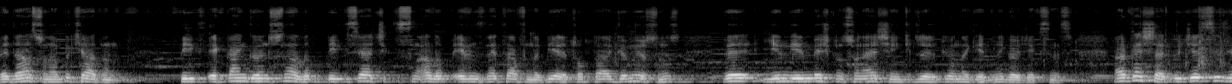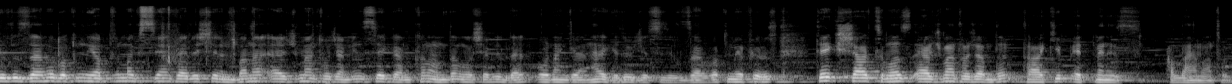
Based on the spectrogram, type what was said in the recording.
ve daha sonra bu kağıdın ekran görüntüsünü alıp bilgisayar çıktısını alıp evinizin etrafında bir yere toprağa gömüyorsunuz ve 20-25 gün sonra her şeyin düzelip yoluna geldiğini göreceksiniz. Arkadaşlar ücretsiz yıldızlarma bakımını yaptırmak isteyen kardeşlerim bana Ercüment Hocam Instagram kanalından ulaşabilirler. Oradan gelen herkese ücretsiz yıldızlarma bakımı yapıyoruz. Tek şartımız Ercüment Hocam'dır. Takip etmeniz. Allah'a emanet olun.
